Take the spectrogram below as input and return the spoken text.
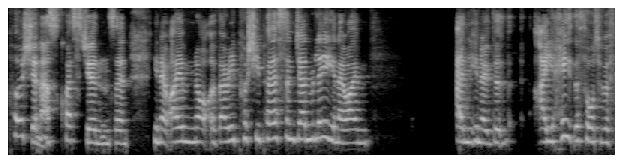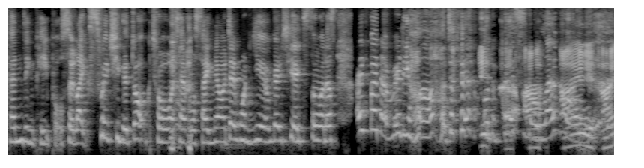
push and ask questions and you know i am not a very pushy person generally you know i'm and you know the I hate the thought of offending people. So, like switching a doctor or whatever, or saying, "No, I don't want you. I'm going to go to someone else." I find that really hard on a personal I, level. I, I,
